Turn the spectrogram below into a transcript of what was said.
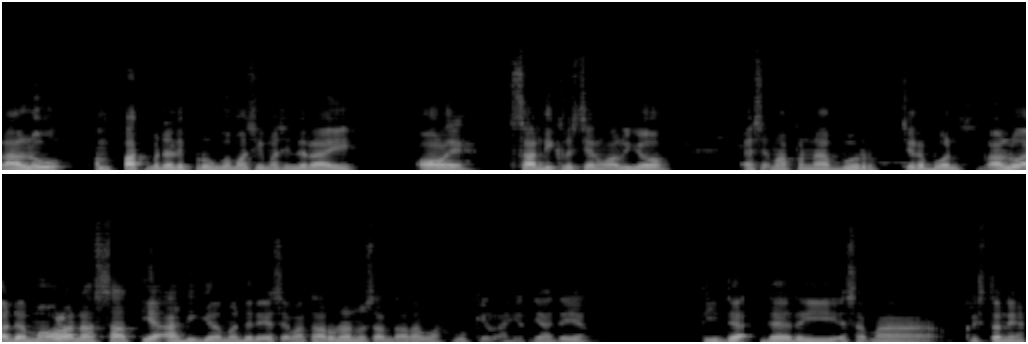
Lalu empat medali perunggu masing-masing diraih oleh Sandi Christian Waluyo SMA Penabur Cirebon. Lalu ada Maulana Satya Adigama dari SMA Taruna Nusantara. Wah gokil akhirnya ada yang tidak dari SMA Kristen ya.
